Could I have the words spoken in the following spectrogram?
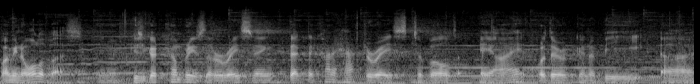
I mean, all of us, you know, because you've got companies that are racing, that, that kind of have to race to build AI, or they're going to be uh,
